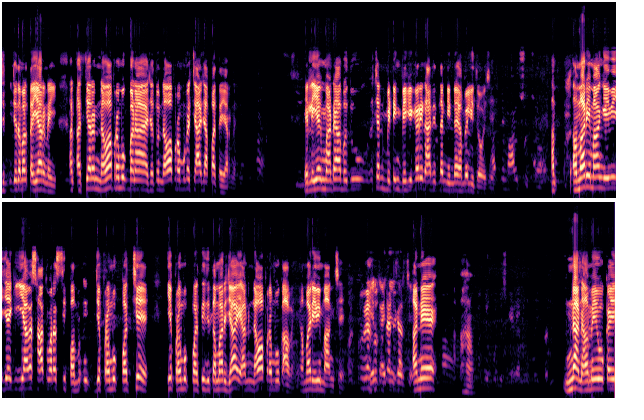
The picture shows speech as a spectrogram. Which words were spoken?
જે જે તમારે તૈયાર નહીં. અને અત્યારે નવા પ્રમુખ બનાવ્યા છે તો નવા પ્રમુખને ચાર્જ આપવા તૈયાર નથી. એટલે એ માટે આ બધું છે ને મીટિંગ ભેગી કરીને આ રીતના નિર્ણય અમે લીધો હોય છે. અમારી માંગ એવી છે કે એ હવે સાત વર્ષથી જે પ્રમુખ પદ છે એ પ્રમુખ પરથી જે તમારે જાય અને નવા પ્રમુખ આવે. અમારી એવી માંગ છે. અને હા. ના ના અમે એવું કઈ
